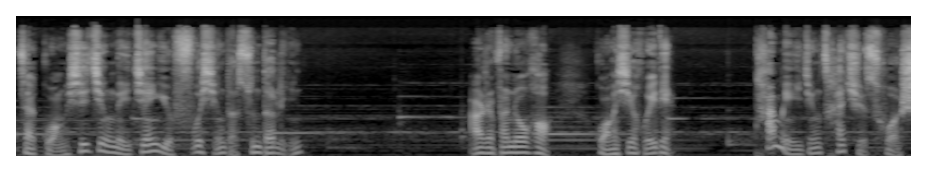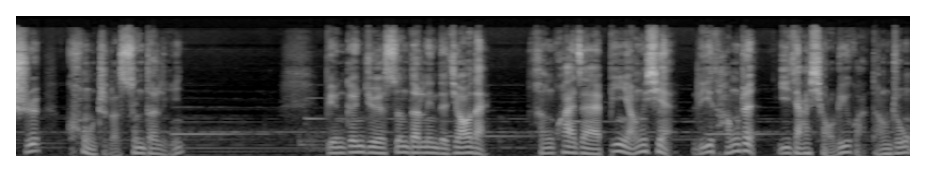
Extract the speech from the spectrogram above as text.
在广西境内监狱服刑的孙德林。二十分钟后，广西回电，他们已经采取措施控制了孙德林，并根据孙德林的交代，很快在宾阳县黎塘镇一家小旅馆当中，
